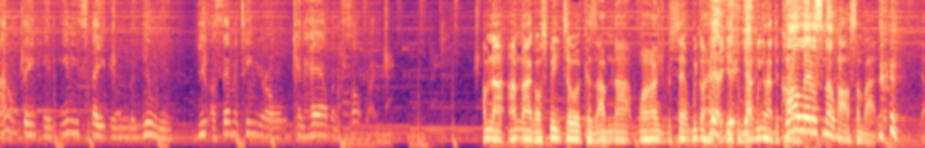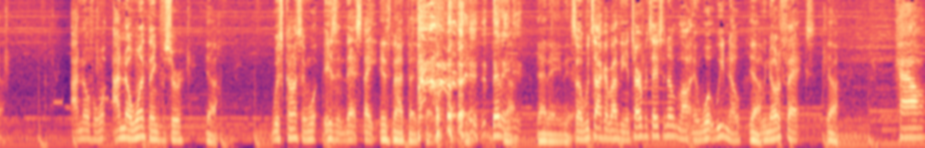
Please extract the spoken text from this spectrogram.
I don't think in any state in the union, you a 17 year old can have an assault rifle. I'm not. I'm not gonna speak to it because I'm not 100. percent We're gonna have Yeah, to get the. yeah, We're gonna have to call. y'all let us know. Call somebody. yeah. I know for one, I know one thing for sure. Yeah. Wisconsin isn't that state. It's not that state. that ain't Yeah, it. that ain't it. So we talk about the interpretation of law and what we know. Yeah. We know the facts. yeah. Kyle,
